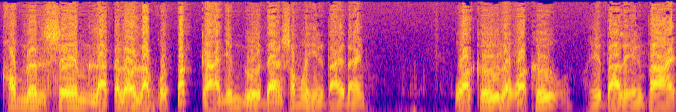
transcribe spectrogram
không nên xem là cái lỗi lầm của tất cả những người đang sống ở hiện tại này. Quá khứ là quá khứ, hiện tại là hiện tại.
